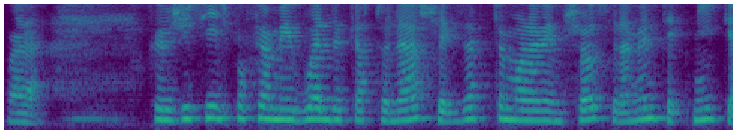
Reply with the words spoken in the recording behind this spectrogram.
Voilà, que j'utilise pour faire mes boîtes de cartonnage, c'est exactement la même chose, c'est la même technique.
